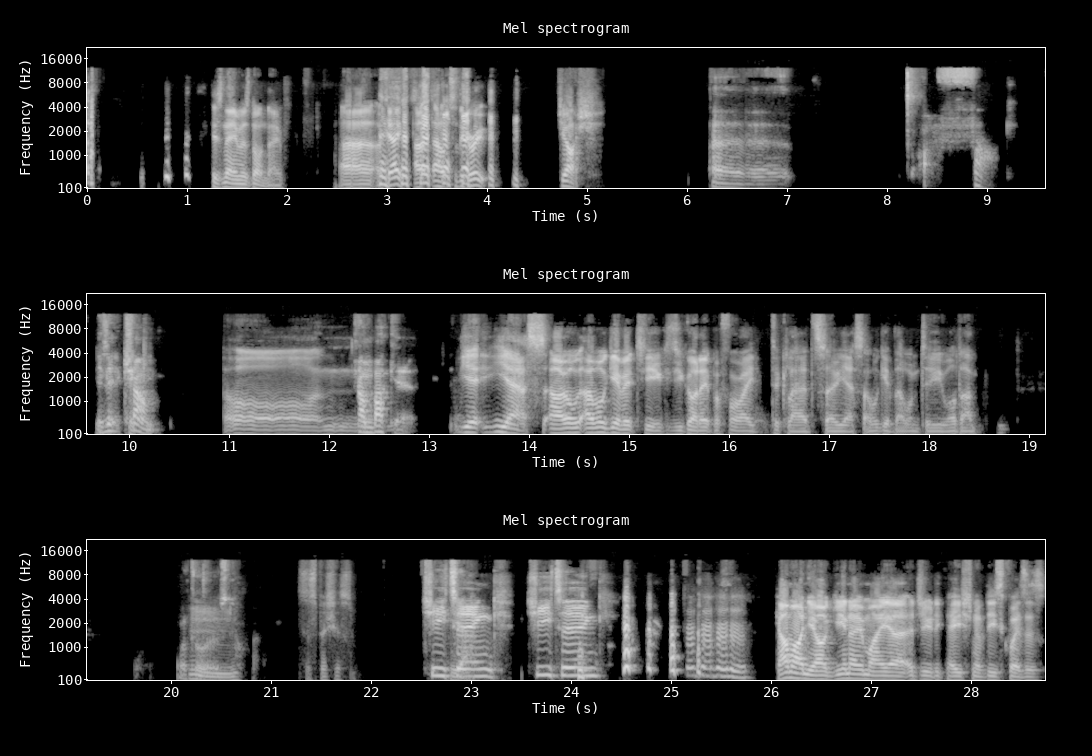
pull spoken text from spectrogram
His name is not known. Uh, okay, out, out to the group. Josh. Uh, oh fuck! you're Is gonna it kick- Chump? Oh, Chumbucket. Yeah, yes, I will. I will give it to you because you got it before I declared. So yes, I will give that one to you. Well done. I thought it was Hmm. Suspicious. Cheating, cheating. Come on, Yog. You know my uh, adjudication of these quizzes.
